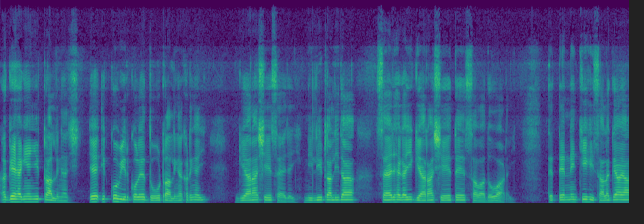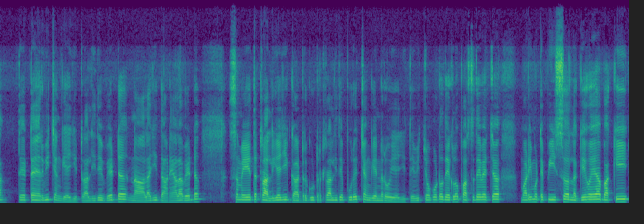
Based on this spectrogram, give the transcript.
ਅੱਗੇ ਹੈਗੀਆਂ ਜੀ ਟਰਾਲੀਆਂ, ਇਹ ਇੱਕੋ ਵੀਰ ਕੋਲੇ ਦੋ ਟਰਾਲੀਆਂ ਖੜੀਆਂ ਜੀ 11 6 ਸਾਈਜ਼ ਹੈ ਜੀ। ਨੀਲੀ ਟਰਾਲੀ ਦਾ ਸਾਈਜ਼ ਹੈਗਾ ਜੀ 11 6 ਤੇ ਸਵਾ ਦੋ ਵਾੜ ਹੈ ਜੀ। ਤੇ 3 ਇੰਚੀ ਹਿੱਸਾ ਲੱਗਿਆ ਹੋਇਆ ਤੇ ਟਾਇਰ ਵੀ ਚੰਗੇ ਆ ਜੀ, ਟਰਾਲੀ ਦੇ ਵਿੱਡ ਨਾਲ ਆ ਜੀ ਦਾਣੇ ਵਾਲਾ ਵਿੱਡ ਸਮੇਤ ਟਰਾਲੀ ਹੈ ਜੀ, ਗਾਡਰ ਗੂਡਰ ਟਰਾਲੀ ਦੇ ਪੂਰੇ ਚੰਗੇ ਨਰੋਏ ਹੈ ਜੀ। ਤੇ ਵਿੱਚੋਂ ਫੋਟੋ ਦੇਖ ਲਓ, ਫਰਸ਼ ਦੇ ਵਿੱਚ ਮਾੜੀ ਮੋਟੇ ਪੀਸ ਲੱਗੇ ਹੋਏ ਆ। ਬਾਕੀ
